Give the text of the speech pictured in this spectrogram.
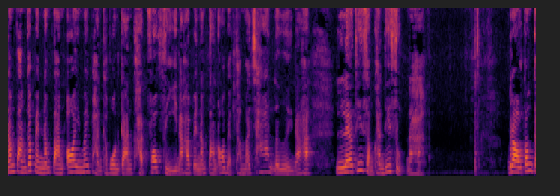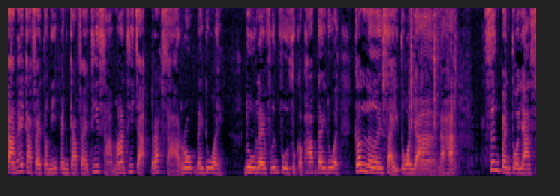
น้ำตาลก็เป็นน้ำตาลอ้อยไม่ผ่านขบวนการขัดฟอกสีนะคะ เป็นน้ำตาลอ้อยแบบธรรมชาติเลยนะคะ แล้วที่สำคัญที่สุดนะคะ เราต้องการให้กาแฟตัวนี้เป็นกาแฟที่สามารถที่จะรักษาโรคได้ด้วย ดูแลฟื้นฟูสุขภาพได้ด้วย ก็เลยใส่ตัวยานะคะ ซึ่งเป็นตัวยาส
